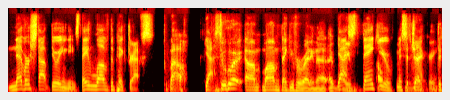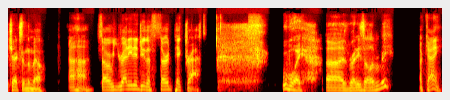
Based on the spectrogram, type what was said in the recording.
"Never stop doing these. They love the pick drafts." Wow. Yes. To her, um, mom, thank you for writing that. I, Yes. Thank Oh, you, I, the Mrs. check, Macri. the check's in the mail. Uh huh. So are you ready to do the third pick draft? Oh boy, uh, as ready as I'll ever be. Okay.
